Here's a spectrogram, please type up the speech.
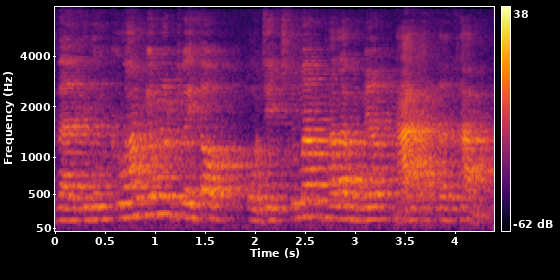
그는 그 환경을 통해서 오직 주만 바라보며 나아갔던 삶.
